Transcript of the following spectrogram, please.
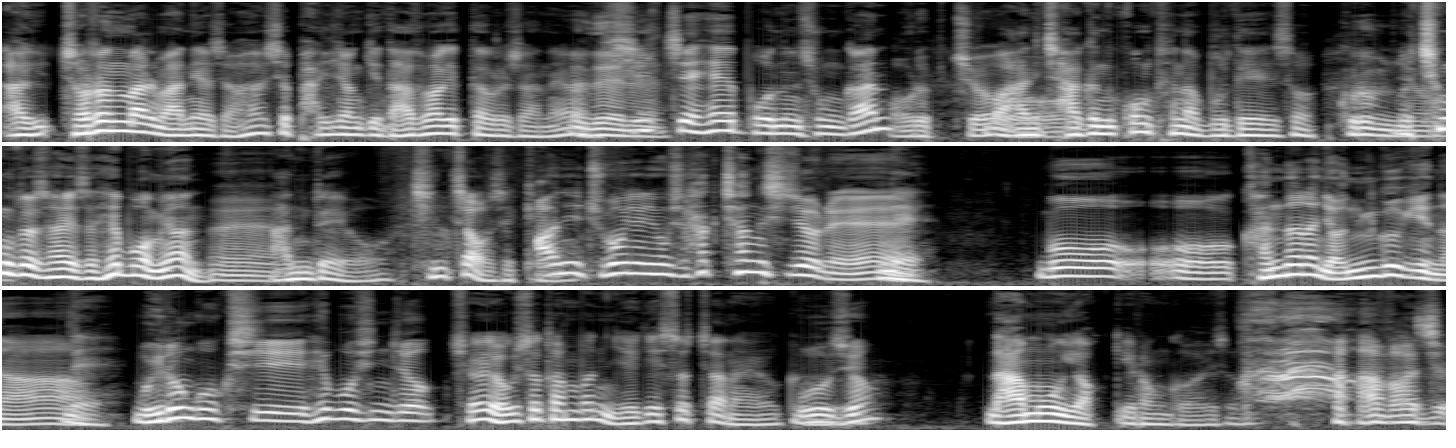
아, 저런 말 많이 하죠. 아, 발연기 나도 하겠다 그러잖아요. 네네. 실제 해보는 순간 어렵죠. 뭐 아니 작은 꽁트나 무대에서 그럼요. 뭐 친구들 사이에서 해보면 네. 안 돼요. 진짜 어색해요. 아니 주방장님 혹시 학창 시절에 네. 뭐 어, 간단한 연극이나 네. 뭐 이런 거 혹시 해보신 적 제가 여기서도 한번 얘기했었잖아요. 그 뭐죠? 나무역 이런 거에서 아 맞아.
